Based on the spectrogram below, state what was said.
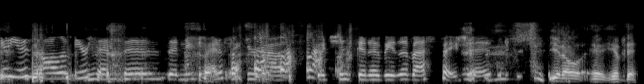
you use all of your senses and you try to figure out which is going to be the best patient. You know, if the,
